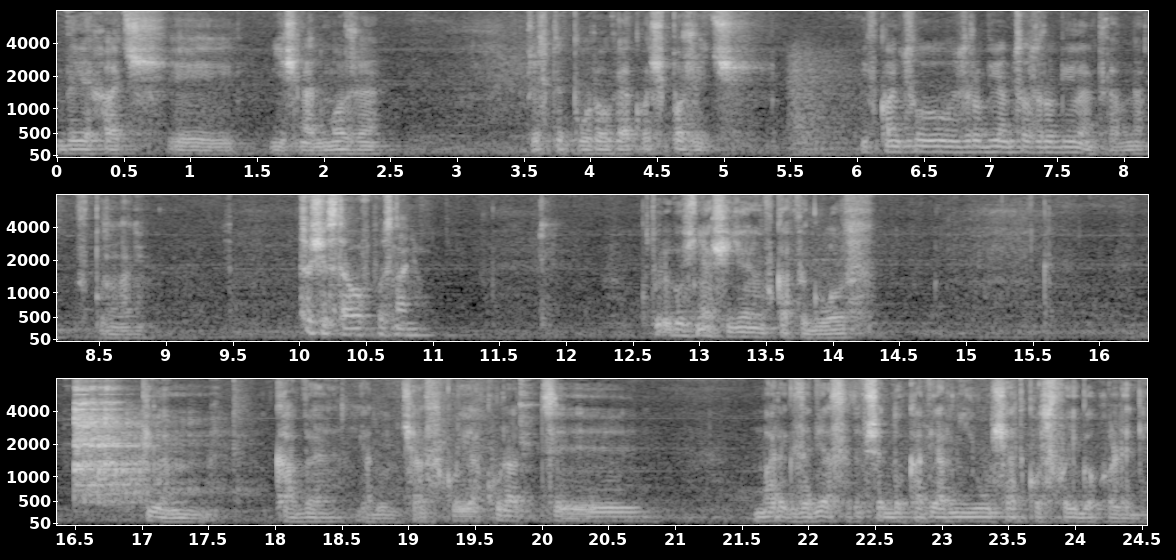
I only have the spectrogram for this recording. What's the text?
wyjechać y, gdzieś nad morze, przez te pół roku jakoś pożyć. I w końcu zrobiłem, co zrobiłem, prawda, w Poznaniu. Co się stało w Poznaniu? Któregoś dnia siedziałem w kafe Głos. Piłem kawę, jadłem ciasto i akurat y, Marek Zawiasa wszedł do kawiarni i usiadł koło swojego kolegi.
